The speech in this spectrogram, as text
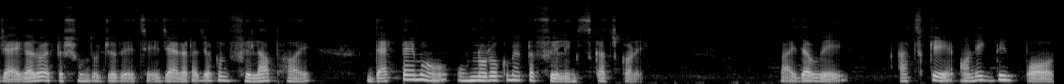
জায়গারও একটা সৌন্দর্য রয়েছে। এই জায়গাটা যখন ফিল আপ হয় দ্যাট টাইমও অন্যরকম একটা ফিলিংস কাজ করে। বাই দ্য ওয়ে আজকে অনেক দিন পর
